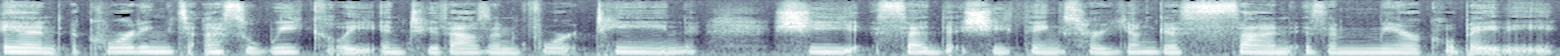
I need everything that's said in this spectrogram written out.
And according to Us Weekly in 2014, she said that she thinks her youngest son is a miracle baby,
